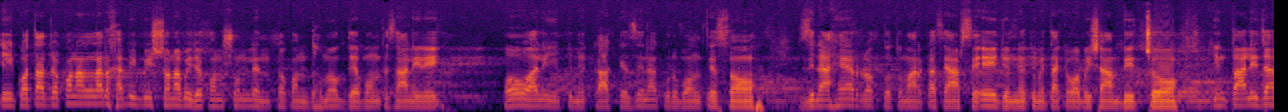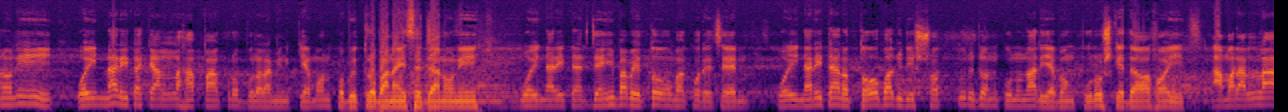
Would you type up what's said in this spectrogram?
এই কথা যখন আল্লাহর হাবিব বিশ্বনবী যখন শুনলেন, তখন ধমক দিয়ে বলতেছে, আলী রে, ও আলী, তুমি কাকে জিনা করে বলতেছ? জিনাহের রক্ত তোমার কাছে আসছে, এই জন্য তুমি তাকে অভিশাপ দিচ্ছ। কিন্তু আলী, জাননি, ওই নারীটাকে আল্লাহ পাক রব্বুল আলমিন কেমন পবিত্র বানাইছে, জাননি। ওই নারীটা যেইভাবে তৌবা করেছেন, ওই নারীটার তৌবা যদি সত্তর জন কোনো নারী এবং পুরুষকে দেওয়া হয়, আমার আল্লাহ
